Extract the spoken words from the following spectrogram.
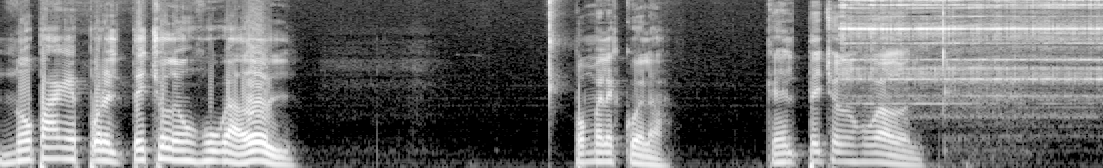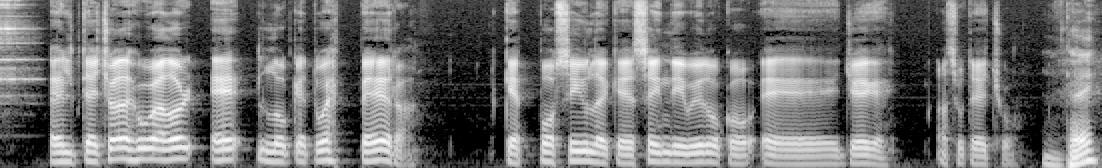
No pagues por el techo de un jugador. Ponme la escuela. ¿Qué es el techo de un jugador? El techo de jugador es lo que tú esperas que es posible que ese individuo eh, llegue a su techo. Ok.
